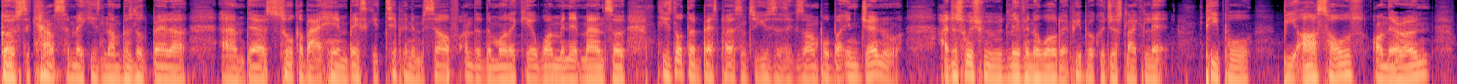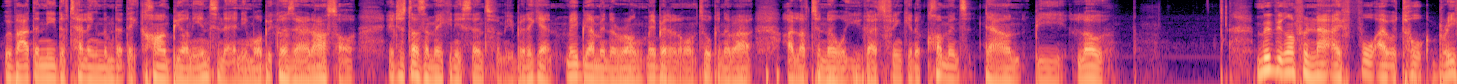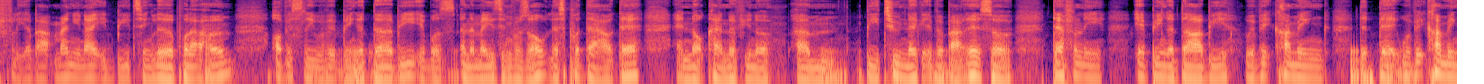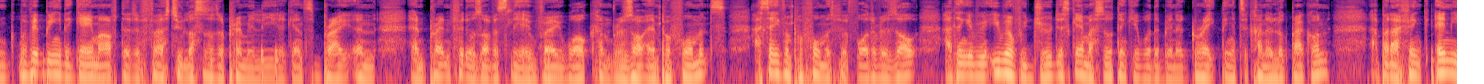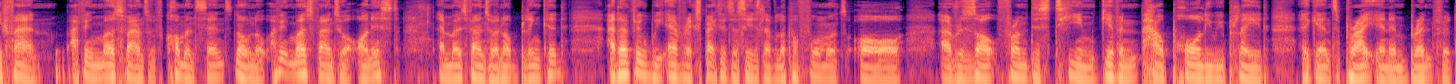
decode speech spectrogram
ghost accounts to make his numbers look better. Um, there's talk about him basically tipping himself under the monarchy one minute man. So he's not the best person to use as example. But in general, I just wish we would live in a world where people could just like let people be assholes on their own without the need of telling them that they can't be on the internet anymore because they're an asshole. It just doesn't make any sense for me. But again, maybe I'm in the wrong. Maybe I don't know what I'm talking about. I'd love to know what you guys think in the comments down below. Moving on from that, I thought I would talk briefly about Man United beating Liverpool at home. Obviously, with it being a derby, it was an amazing result. Let's put that out there and not kind of, you know, um, be too negative about it. So definitely it being a derby, with it coming the day, with it coming, with it being the game after the first two losses of the Premier League against Brighton and Brentford, it was obviously a very welcome result and performance. I say even performance before the result. I think if, even if we drew this game, I still think it would have been a great thing to kind of look back back on. Uh, but I think any fan, I think most fans with common sense, no, no, I think most fans who are honest and most fans who are not blinkered, I don't think we ever expected to see this level of performance or a result from this team given how poorly we played against Brighton and Brentford.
